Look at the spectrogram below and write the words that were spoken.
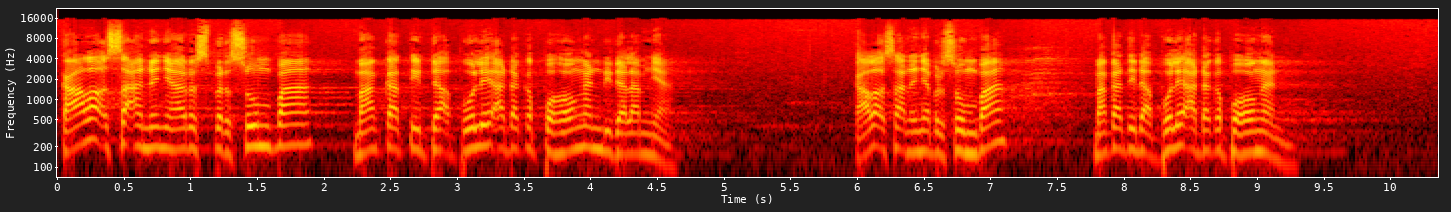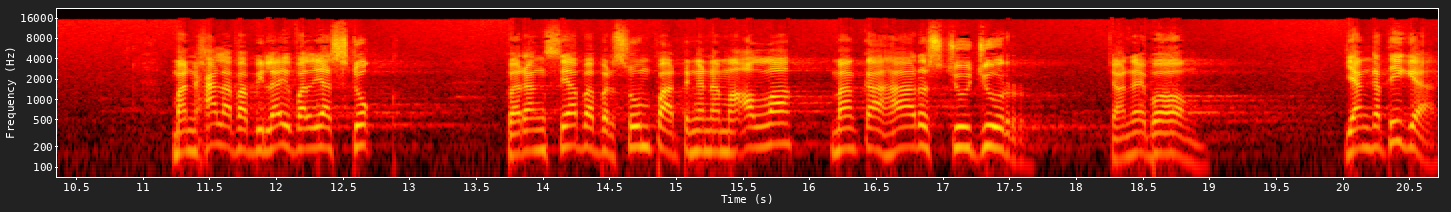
kalau seandainya harus bersumpah, maka tidak boleh ada kebohongan di dalamnya. Kalau seandainya bersumpah, maka tidak boleh ada kebohongan. Man halafa billahi falyasduq. Barang siapa bersumpah dengan nama Allah, maka harus jujur. Jangan bohong. Yang ketiga,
